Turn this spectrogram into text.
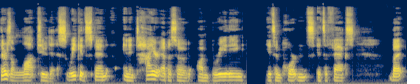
There's a lot to this. We could spend an entire episode on breathing, its importance, its effects. But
